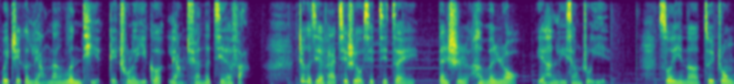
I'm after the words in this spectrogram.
为这个两难问题给出了一个两全的解法。这个解法其实有些鸡贼，但是很温柔，也很理想主义。所以呢，最终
